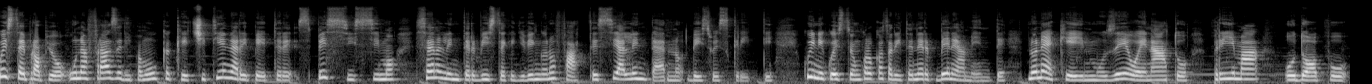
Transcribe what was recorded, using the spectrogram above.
Questa è proprio una frase di Pamuk che ci tiene a ripetere spessissimo sia nelle interviste che gli vengono fatte sia all'interno dei suoi scritti. Quindi questo è un qualcosa di tenere bene a mente. Non è che il museo è nato prima o dopo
